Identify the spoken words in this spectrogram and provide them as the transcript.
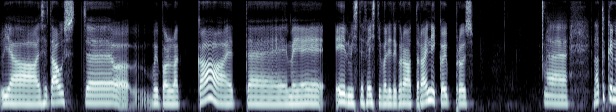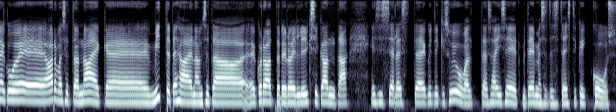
ja see taust võib-olla ka, et äh, meie eelmiste festivalide kuraator Annika Üprus Äh, natuke nagu äh, arvas, et on aeg äh, mitte teha enam seda kuraatori rolli üksi kanda ja siis sellest kuidagi sujuvalt sai see, et me teeme seda siis tõesti kõik koos.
